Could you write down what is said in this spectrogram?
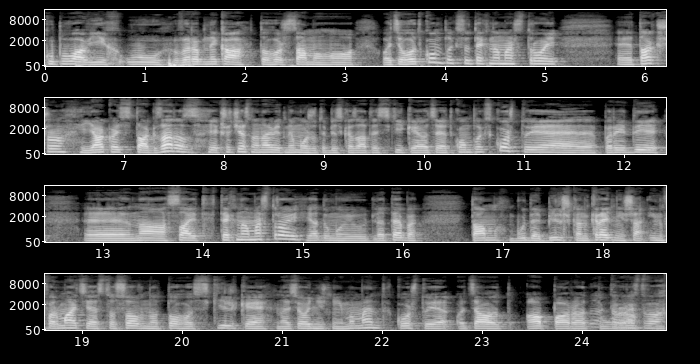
Купував їх у виробника того ж самого оцього комплексу Техномашстрой. Е, Так що якось так. Зараз, якщо чесно, навіть не можу тобі сказати, скільки оцей комплекс коштує. Перейди е, на сайт Техномашстрой. Я думаю, для тебе там буде більш конкретніша інформація стосовно того, скільки на сьогоднішній момент коштує оця от апаратура. Товариство,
